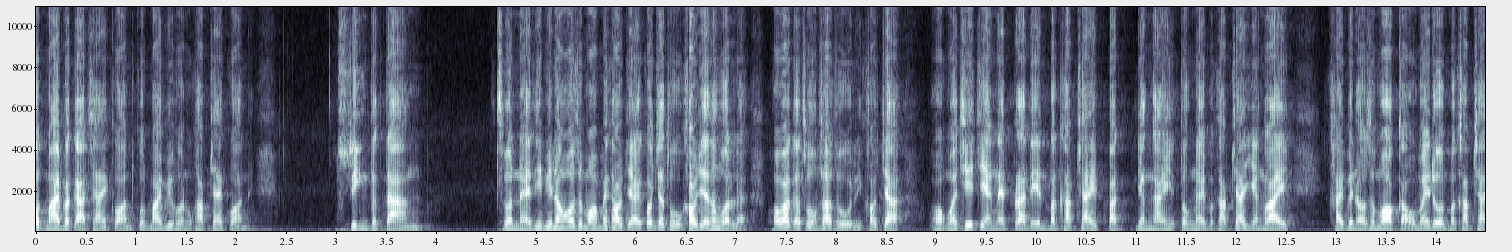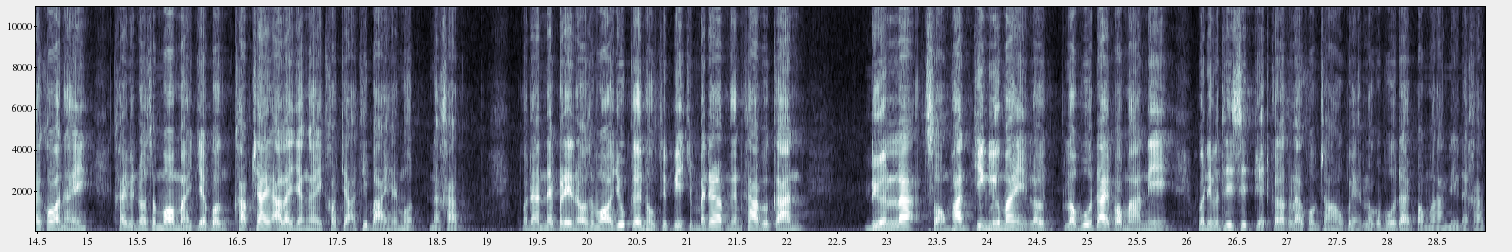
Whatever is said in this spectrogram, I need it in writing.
กฎหมายประกาศใช้ก่อนกฎหมายมีผลบังคับใช้ก่อน สิ่งต่างๆ ส่วนไหนที่พี่น้องอสมไม่เข้าใจก็จะถูกเข้าใจทั้งหมดแหละเพราะว่ากระทรวงสาธารณสุขนี่เขาจะ ออกมาชี้แจงในประเด็นบังคับใช้ปัดยังไง ตรงไหนบังคับใช้อย่างไร ใครเป็นอสมอเก่าไม่โดนบังคับใช้ข้อไหน ใครเป็นอสมอใหม่จะบังคับใช้อะไรยังไงเขาจะอธิบายให้หมดนะครับ เพราะฉะนั้นในประเด็นอสมอายุเกิน 60 ปีจะไม่ได้รับเงินค่าบริการเดือนละ 2,000 จริงหรือไม่เราเราพูดได้ประมาณนี้ วันนี้วันที่ 17 กรกฎาคม2568เราก็พูดได้ประมาณนี้นะครับ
